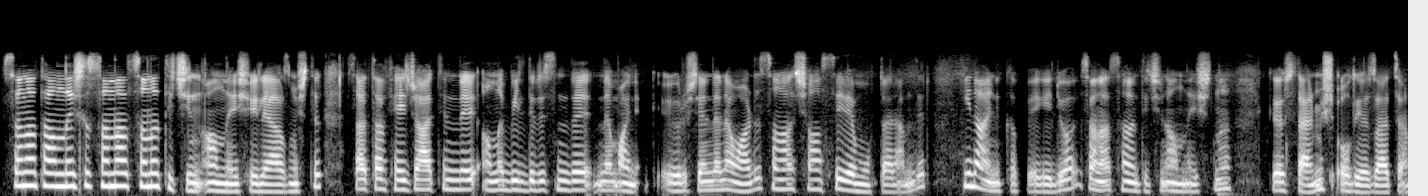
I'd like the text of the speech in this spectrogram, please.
Sanat anlayışı sanat sanat için anlayışıyla yazmıştır. Zaten Fecraat'in de ana bildirisinde ne hani görüşlerinde ne vardı? Sanat şanslı ve muhteremdir. Yine aynı kapıya geliyor. Sanat sanat için anlayışını göstermiş oluyor zaten.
